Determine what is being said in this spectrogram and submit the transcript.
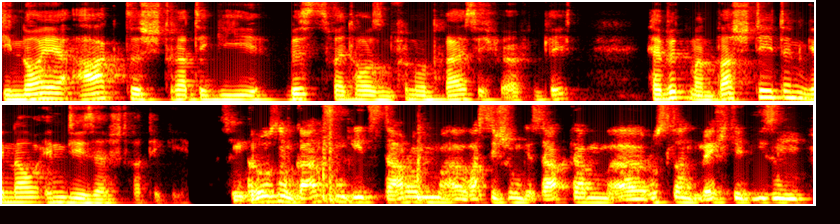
die neue Arktis-Strategie bis 2035 veröffentlicht. Herr Wittmann, was steht denn genau in dieser Strategie? Im Großen und Ganzen geht es darum, äh, was Sie schon gesagt haben, äh, Russland möchte diesen,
